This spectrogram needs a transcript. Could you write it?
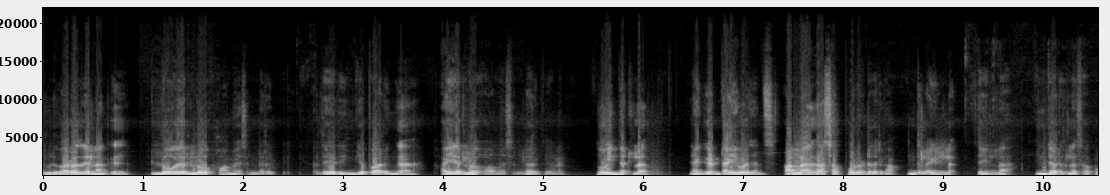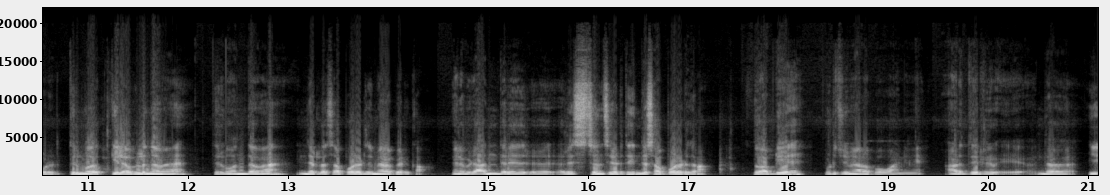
இப்படி வர்றது எனக்கு லோயர் லோ ஃபார்மேஷனில் இருக்கு. அதே இது இங்கே பாருங்க ஹையர் லோ ஃபார்மேஷன்ல இருக்கு எனக்கு. ஸோ இந்த இடத்துல எனக்கு டைவர்ஜன்ஸ் அழகா சப்போர்ட் எடுத்திருக்கான் இந்த லைன்ல சரிங்களா? இந்த இடத்துல சப்போர்ட் எடுத்து திரும்ப கீழே விழுந்தவன் திரும்ப வந்தவன் இந்த இடத்துல சப்போர்ட் எடுத்து மேலே போயிருக்கான். மேலே போயிட்டு அந்த ரெசிஸ்டன்ஸ் எடுத்து இந்த சப்போர்ட் எடுக்கிறான். ஸோ அப்படியே பிடிச்சி மேலே போவான் நீங்கள் அடுத்து இந்த e,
